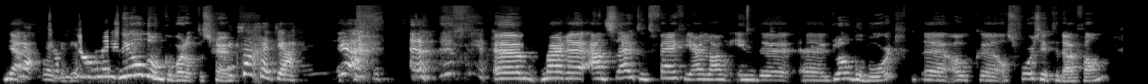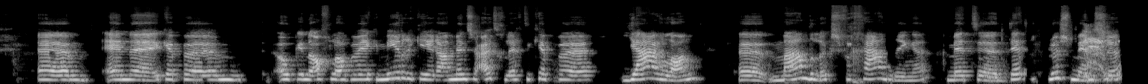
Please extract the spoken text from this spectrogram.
Ja. ja het zou ineens heel donker worden op de scherm. Ik zag het, ja. Ja. um, maar uh, aansluitend vijf jaar lang in de uh, Global Board, uh, ook als voorzitter daarvan. Um, en ik heb um, ook in de afgelopen weken meerdere keren aan mensen uitgelegd. Ik heb jarenlang maandelijks vergaderingen met 30 plus mensen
